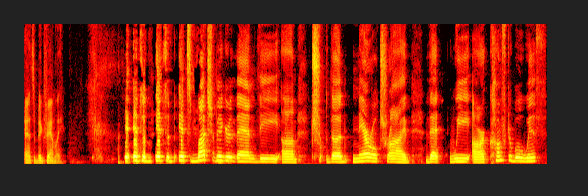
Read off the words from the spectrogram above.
And it's a big family. It, it's a it's a it's much bigger than the um, the narrow tribe that we are comfortable with,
